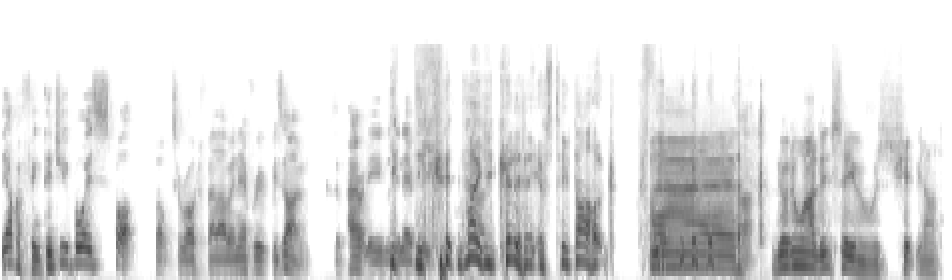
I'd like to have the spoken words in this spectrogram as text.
the other thing, did you boys spot Doctor Oddfellow in every zone? Because apparently he was in every. you could- no, you couldn't. It was too dark. Uh, the only one I didn't see him was Shipyard.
